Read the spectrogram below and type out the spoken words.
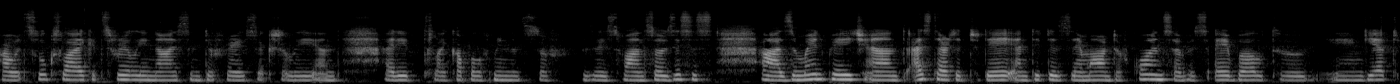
how it looks like. It's really nice interface actually and I did like a couple of minutes of this one. So this is uh, the main page and I started today and it is the amount of coins I was able to uh, get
